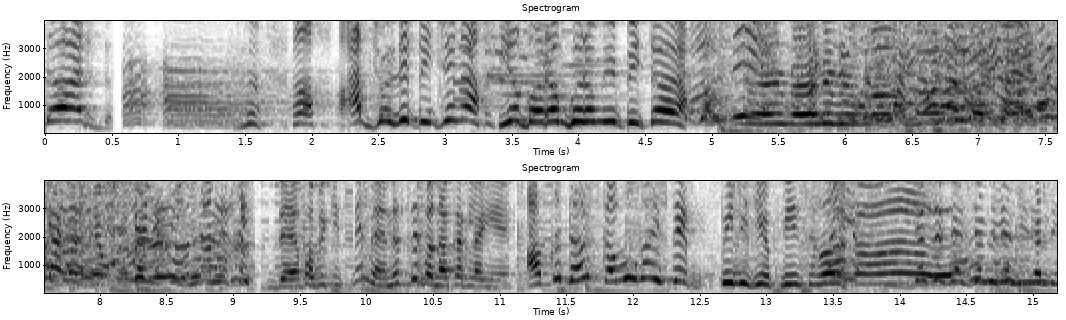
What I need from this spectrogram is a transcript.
दर्द। हाँ, आप जल्दी पीजिए ना ये गरम गरम ही पीते हैं। जल्दी। भाभी कितनी मेहनत से बना कर लाई है। आपका दर्द कब होगा इसे? पी लीजिए प्लीज़ हाँ। चल चल चल जल्दी जल्दी जल्दी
